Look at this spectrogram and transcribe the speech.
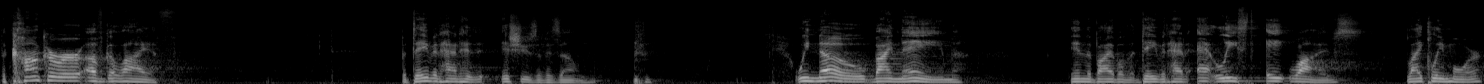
the conqueror of Goliath. But David had his issues of his own. we know by name in the Bible that David had at least eight wives, likely more,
